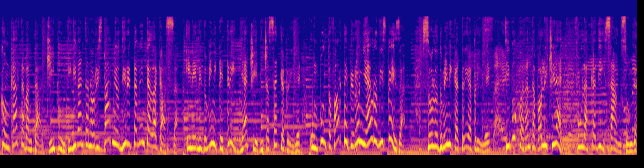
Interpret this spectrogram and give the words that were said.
Con carta vantaggi i punti diventano risparmio direttamente alla cassa. E nelle domeniche 3, 10 e 17 aprile un punto forte per ogni euro di spesa. Solo domenica 3 aprile TV 40 pollici LED Full HD Samsung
